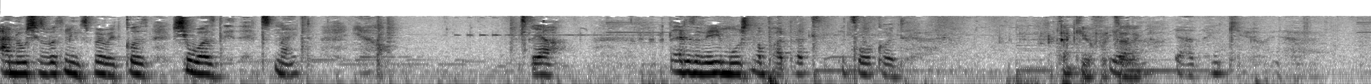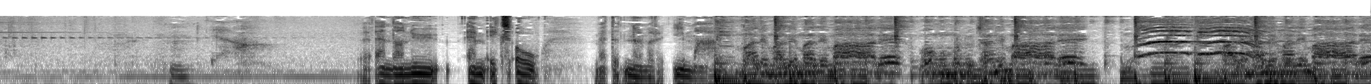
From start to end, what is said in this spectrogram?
I know she's with me in spirit because she was there that night. Yeah. Yeah. That is a very emotional part, but it's all good. Thank you for Yeah. Yeah, thank you. En dan nu MXO met het nummer. Male, male, male, male. Male, male, male,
